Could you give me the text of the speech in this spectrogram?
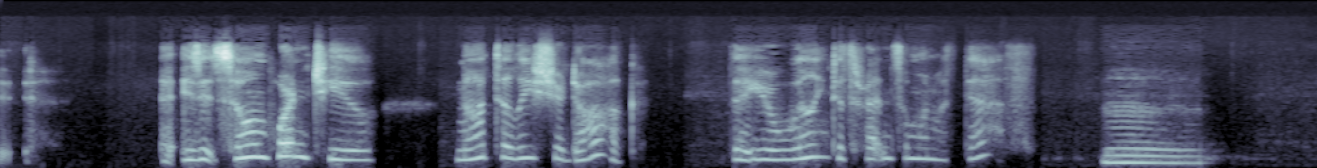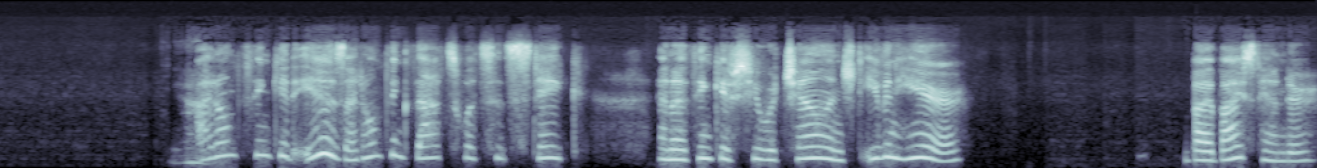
uh, Is it so important to you not to leash your dog that you're willing to threaten someone with death? Mm. Yeah. I don't think it is. I don't think that's what's at stake. And I think if she were challenged, even here, by a bystander,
